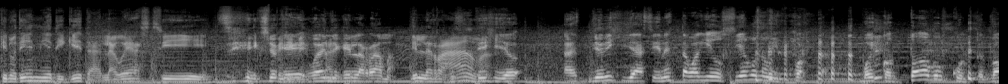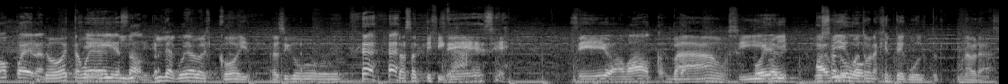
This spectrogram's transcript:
que no tienen ni etiqueta. La wea es así... Sí, yo que, bueno, yo que en la rama. En la rama. Dije yo, ah, yo dije ya, si en esta weá quedo ciego no me importa. Voy con todo con Culture, vamos para adelante. No, esta Sí, weá es, esa onda. es la weá para el COVID. Así como está certificada. Sí, sí. Sí, vamos, vamos. Vamos, sí. Oye, Oye, un amigo. saludo a toda la gente de Culture. Un abrazo.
